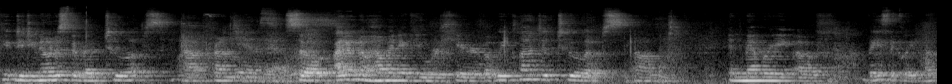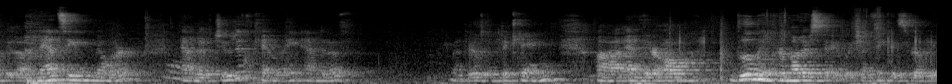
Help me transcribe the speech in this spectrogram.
did you notice the red tulips out front? Yes. So I don't know how many of you were here, but we planted tulips um, in memory of, basically, of of Nancy Miller and of Judith Kinley and of Mother Linda King. Uh, And they're all blooming for Mother's Day, which I think is really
